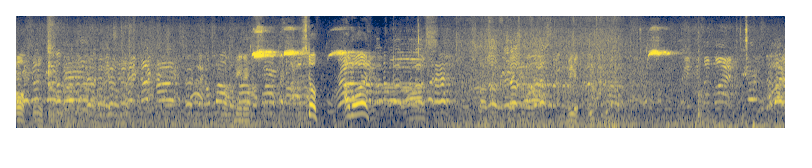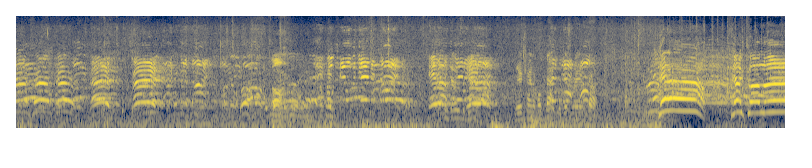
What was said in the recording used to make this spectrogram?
Oh, Phoenix. Come on, Phoenix. Let's go. Hi, boy. We, we, Oh, I think that was the guy. They were trying to hold back, but just ran across. Yakala!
